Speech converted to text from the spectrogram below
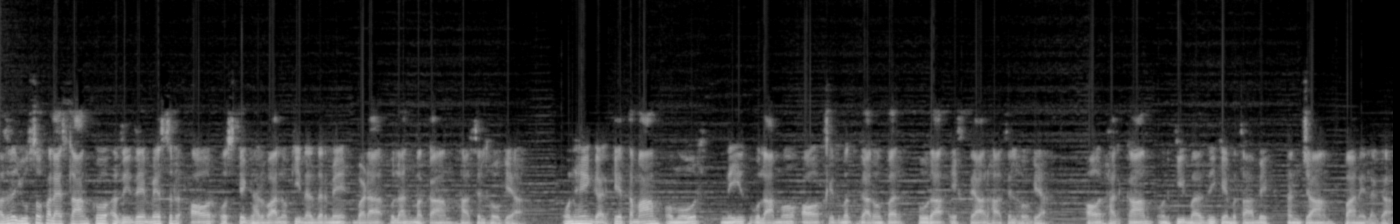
हज़रत यूसुफ अलैहिस्सलाम को अज़ीज़ मिस्र और उसके घर वालों की नज़र में बड़ा बुलंद मकाम हासिल हो गया। उन्हें घर के तमाम अमूर नीज गुलामों और खिदमतगारों पर पूरा इख्तियार हासिल हो गया और हर काम उनकी मर्ज़ी के मुताबिक अंजाम पाने लगा।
